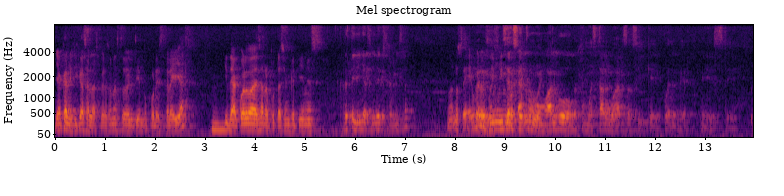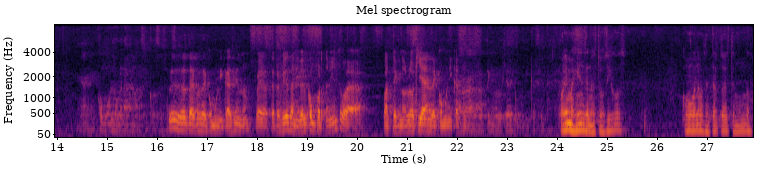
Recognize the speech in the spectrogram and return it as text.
ya calificas a las personas todo el tiempo por estrellas y de acuerdo a esa reputación que tienes, ¿Crees que llegue así de extremista? No lo sé, Yo pero sí muy no sé, cercano, como güey. algo como Star Wars, así que puedes ver este, eh, como hologramas y cosas así. Pues es otra cosa de comunicación, ¿no? Pero ¿te refieres a nivel comportamiento o a, o a tecnología de comunicación? Ah, tecnología de comunicación. Ahora imagínense nuestros hijos. ¿Cómo van a enfrentar todo este mundo?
